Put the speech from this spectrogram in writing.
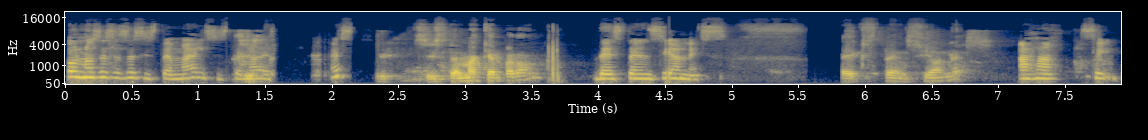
¿Conoces ese sistema, el sistema de extensiones? ¿Sistema qué, perdón? De extensiones. Extensiones. Ajá, sí.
